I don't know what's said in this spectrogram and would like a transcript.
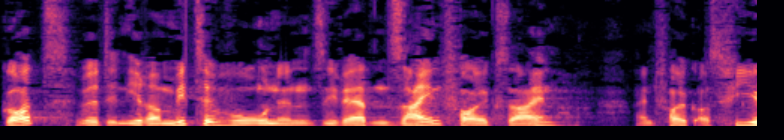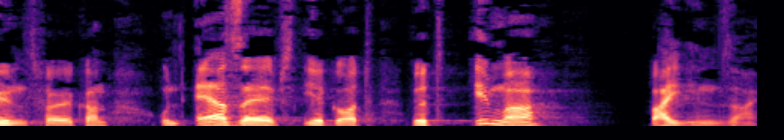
Gott wird in ihrer Mitte wohnen, sie werden sein Volk sein, ein Volk aus vielen Völkern, und er selbst, ihr Gott, wird immer bei ihnen sein.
